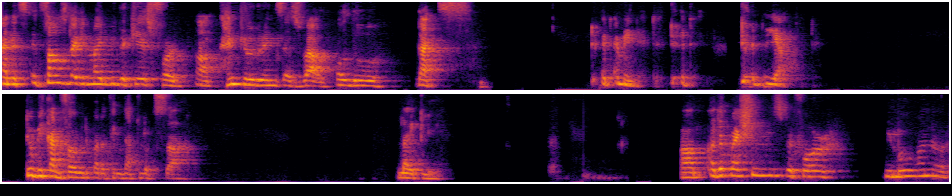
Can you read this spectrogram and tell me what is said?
And it's, it sounds like it might be the case for uh, Hankel rings as well, although that's, it, I mean, it, it, it- yeah, to be confirmed, but I think that looks uh, likely. Um, other questions before we move on or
